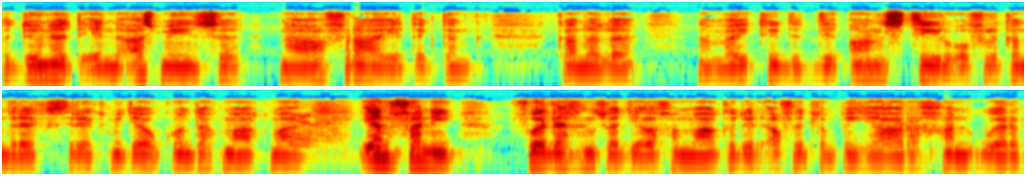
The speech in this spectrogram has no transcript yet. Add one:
gedoen het en as mense navraag het ek dink kan hulle na my toe dit aanstuur of hulle kan regstreeks met jou kontak maak maar ja. een van die voorleggings wat jy al gemaak het oor die afgelope jare gaan oor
